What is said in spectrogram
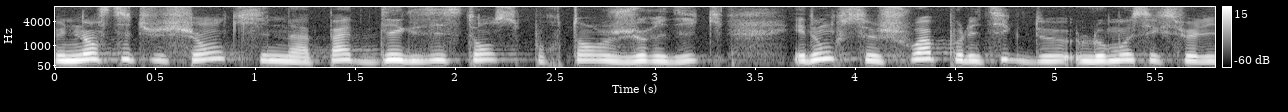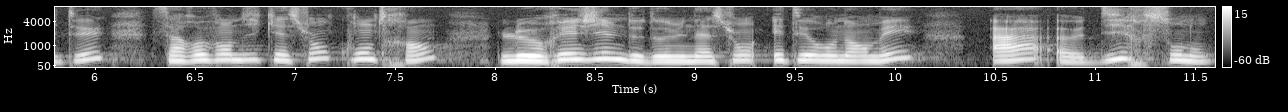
une institution qui n'a pas d'existence pourtant juridique. Et donc ce choix politique de l'homosexualité, sa revendication contraint le régime de domination hétéronormé à euh, dire son nom.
